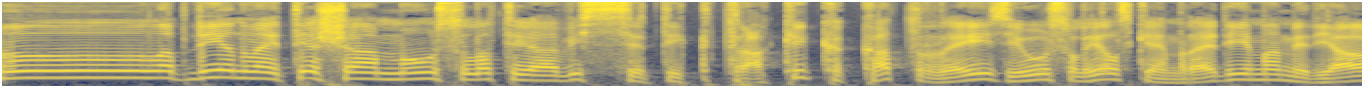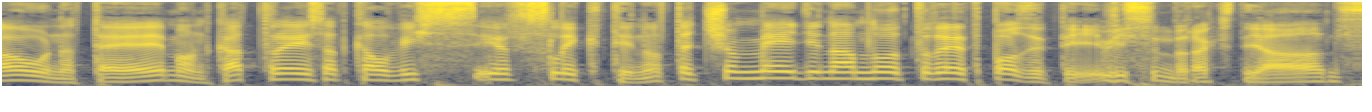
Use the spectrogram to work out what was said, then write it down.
Labdien, vai tiešām mūsu Latvijā viss ir tik traki, ka katru reizi jūsu lieliskajam raidījumam ir jauna tēma un katru reizi atkal viss ir slikti? Nu, taču mēģinām noturēt pozitīvismu, raksta Jānis.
